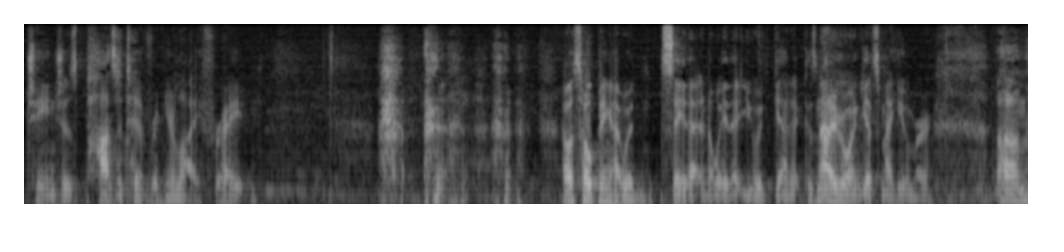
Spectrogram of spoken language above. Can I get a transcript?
changes positive in your life, right? I was hoping I would say that in a way that you would get it, because not everyone gets my humor. Um,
